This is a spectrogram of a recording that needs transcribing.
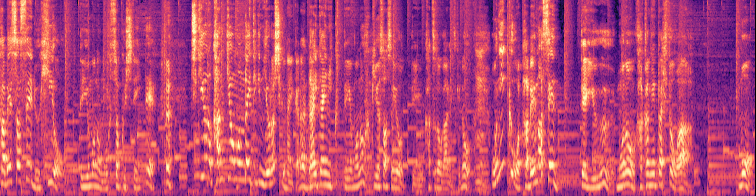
食べさせる費用っていうものも不足していて 地球の環境問題的によろしくないから代替肉っていうものを普及させようっていう活動があるんですけどうん。お肉を食べませんっていうものを掲げた人はも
